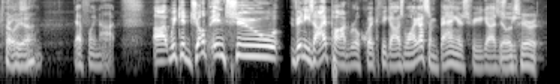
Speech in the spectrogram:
Oh yeah. Definitely not. Uh, we could jump into Vinny's iPod real quick if you guys want. I got some bangers for you guys Yeah. week. Let's hear it.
